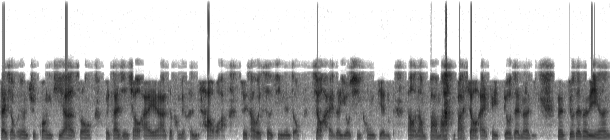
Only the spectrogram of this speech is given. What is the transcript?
带小朋友去逛 IKEA 的时候，会担心小孩呀、在旁边很吵啊，所以他会设计那种小孩的游戏空间，然后让爸妈把小孩可以丢在那里。那丢在那里呢，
